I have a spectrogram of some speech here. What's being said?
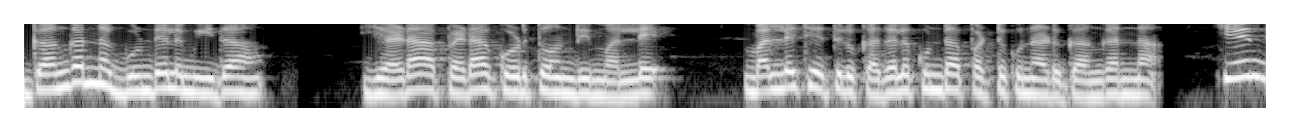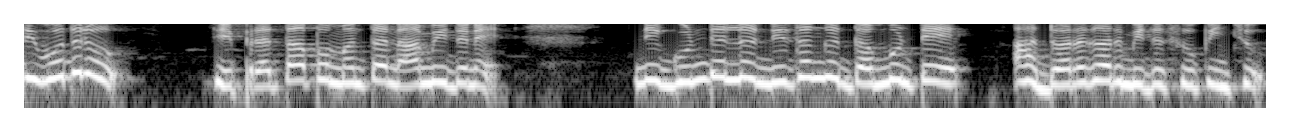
గంగన్న గుండెల మీద ఎడాపెడా కొడుతోంది మల్లె. మల్లె చేతులు కదలకుండా పట్టుకున్నాడు గంగన్న. ఏంది వదులు? నీ ప్రతాపం అంతా నా మీదనే. నీ గుండెల్లో నిజంగా దమ్ముంటే ఆ దొరగారి మీద చూపించు.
